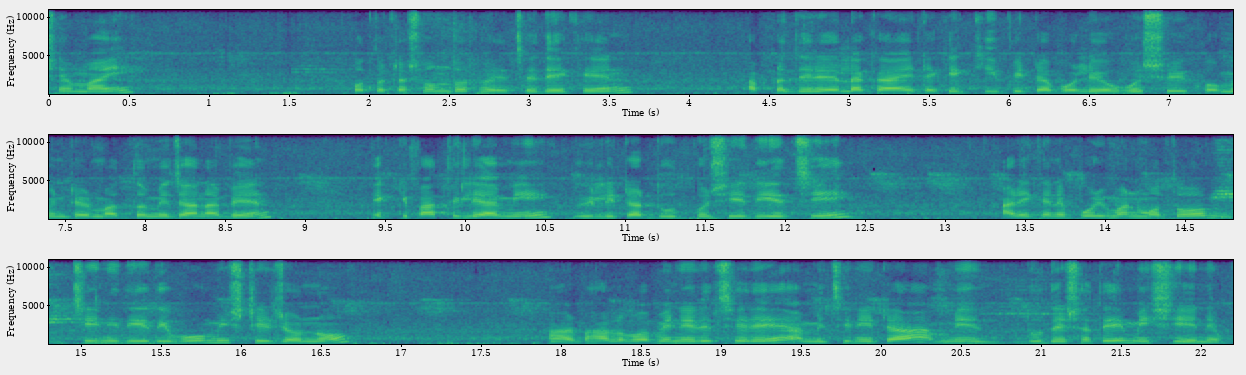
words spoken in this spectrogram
সেমাই। কতটা সুন্দর হয়েছে দেখেন। আপনাদের এলাকায় এটাকে কী পিঠা বলে অবশ্যই কমেন্টের মাধ্যমে জানাবেন। একটি পাতিলে আমি দুই লিটার দুধ বসিয়ে দিয়েছি। আর এখানে পরিমাণ মতো চিনি দিয়ে দিব মিষ্টির জন্য। আর ভালোভাবে নেড়ে ছেড়ে আমি চিনিটা দুধের সাথে মিশিয়ে নেব।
